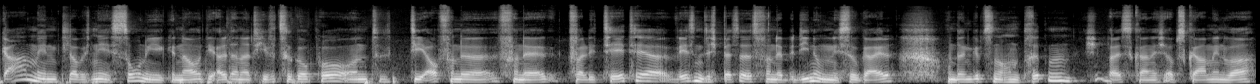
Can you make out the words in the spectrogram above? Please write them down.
Garmin, glaube ich, nee, Sony, genau, die Alternative zu GoPro und die auch von der, von der Qualität her wesentlich besser ist, von der Bedienung nicht so geil. Und dann gibt es noch einen dritten, ich weiß gar nicht, ob es Garmin war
